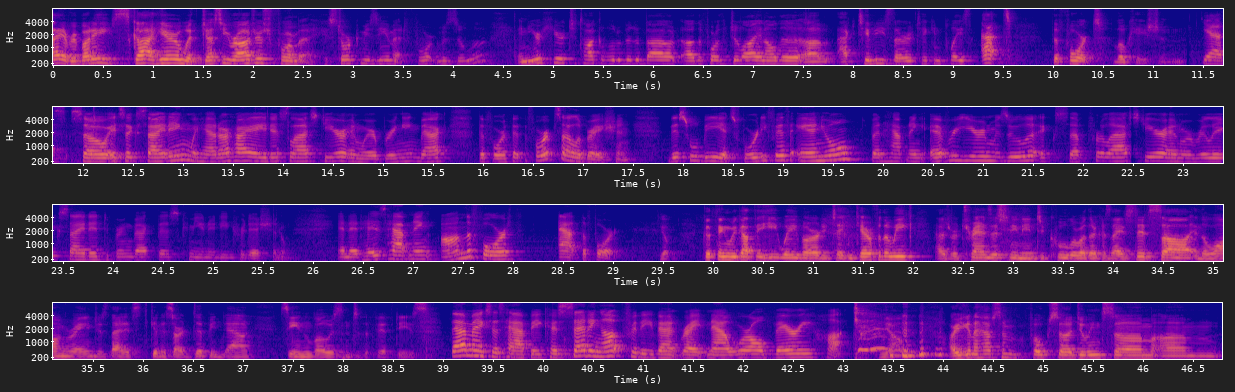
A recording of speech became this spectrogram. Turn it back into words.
Hi, everybody. Scott here with Jesse Rogers from a Historic Museum at Fort Missoula. And you're here to talk a little bit about uh, the 4th of July and all the uh, activities that are taking place at the fort location. Yes, so it's exciting. We had our hiatus last year and we're bringing back the Fourth at the Fort celebration. This will be its 45th annual. It's been happening every year in Missoula except for last year and we're really excited to bring back this community tradition. And it is happening on the 4th at the fort. Yep. Good thing we got the heat wave already taken care of for the week as we're transitioning into cooler weather because I did saw in the long range is that it's going to start dipping down, seeing lows into the 50s. That makes us happy because setting up for the event right now, we're all very hot. Yeah. Are you going to have some folks uh, doing some um,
